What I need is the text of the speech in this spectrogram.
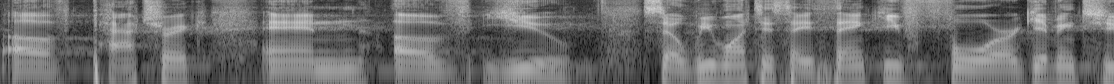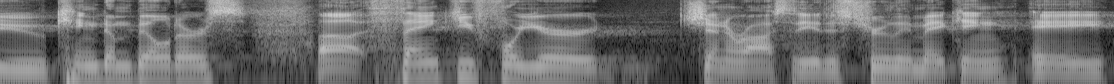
of Patrick and of you. So we want to say thank you for giving to Kingdom Builders. Uh, thank you for your generosity. It is truly making a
